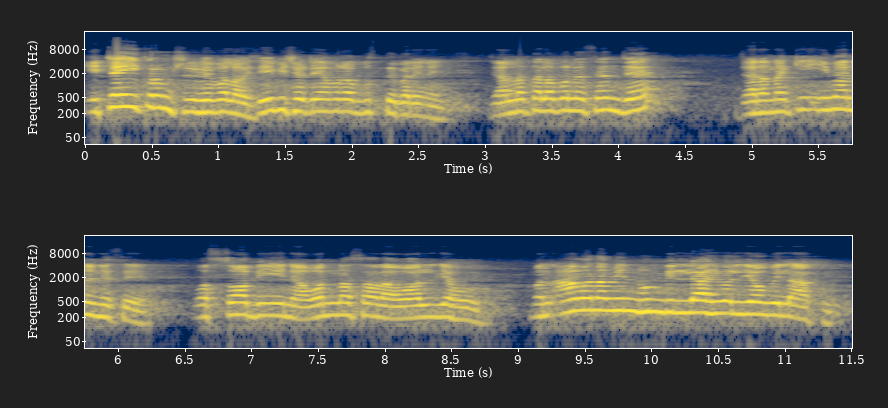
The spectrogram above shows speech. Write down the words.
এটাই ক্রম শরীফে বলা হয়েছে। এই বিষয়টি আমরা বুঝতে পারি নাই। যে আল্লাহ তালা বলেছেন যে, যারা নাকি ইমান এনেছে ওয়াসবিনা ওয়ান্নাসারা ওয়াল ইয়াহুদ, মান আমানা মিনহুম বিল্লাহি ওয়াল ইয়াউমিল আখির।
